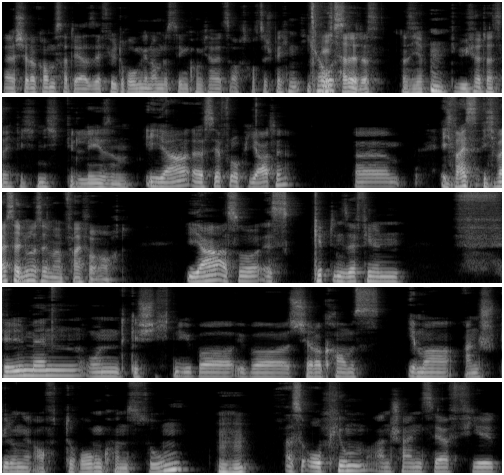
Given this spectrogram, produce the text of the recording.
Äh, Sherlock Holmes hat ja sehr viel Drogen genommen, deswegen komme ich da jetzt auch drauf zu sprechen. Icarus. Echt, hatte das? Also ich habe hm. die Bücher tatsächlich nicht gelesen. Ja, äh, sehr viel Opiate. Ähm, ich weiß, ich weiß ja nur, dass er immer Pfeife raucht. Ja, also es gibt in sehr vielen Filmen und Geschichten über, über Sherlock Holmes immer Anspielungen auf Drogenkonsum. Mhm. Also Opium anscheinend sehr viel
